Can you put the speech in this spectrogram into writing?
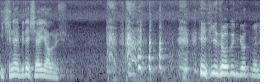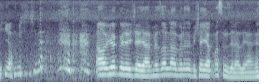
İçine bir de şey yazmış. iyi ki doğdun göt Melih yazmış içine. Abi yok böyle bir şey ya. Mezarlığa böyle de bir şey yapmazsınız herhalde yani.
